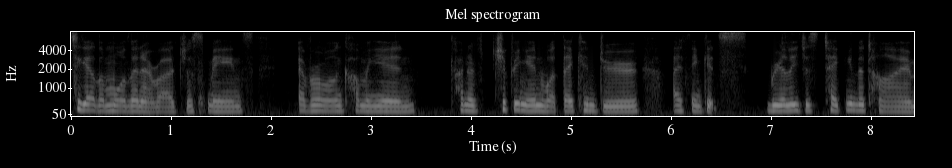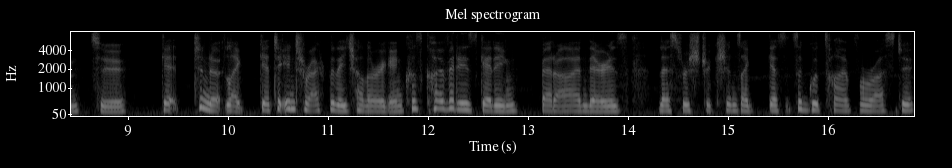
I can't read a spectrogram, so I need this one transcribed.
together more than ever just means everyone coming in, kind of chipping in what they can do. I think it's really just taking the time to get to know, like, get to interact with each other again because COVID is getting better and there is less restrictions. I guess it's a good time for us to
